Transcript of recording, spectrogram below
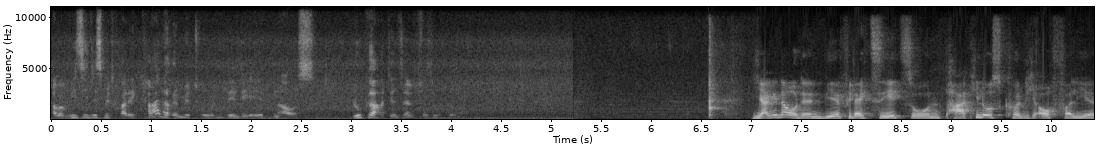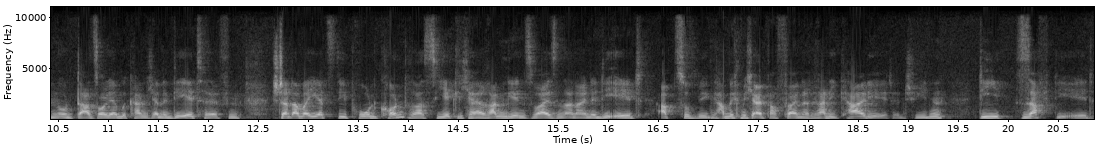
Aber wie sieht es mit radikaleren Methoden, den Diäten aus? Luca hat den Selbstversuch gemacht. Ja genau, denn wie ihr vielleicht seht, so ein paar Kilos könnte ich auch verlieren und da soll ja bekanntlich eine Diät helfen. Statt aber jetzt die Pro und Kontras jeglicher Herangehensweisen an eine Diät abzuwägen, habe ich mich einfach für eine Radikaldiät entschieden, die Saftdiät.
